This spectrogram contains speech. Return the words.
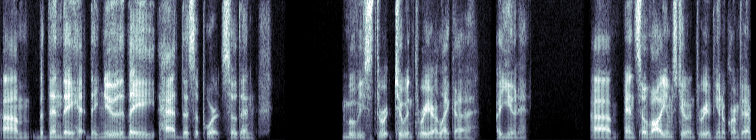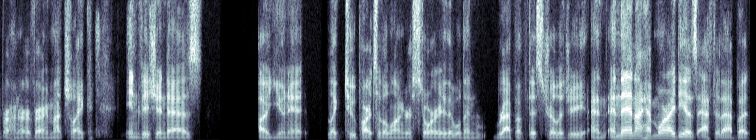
um, but then they ha- they knew that they had the support. So then movies th- two and three are like a a unit, um, and so volumes two and three of Unicorn Vampire Hunter are very much like envisioned as a unit like two parts of a longer story that will then wrap up this trilogy and and then i have more ideas after that but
